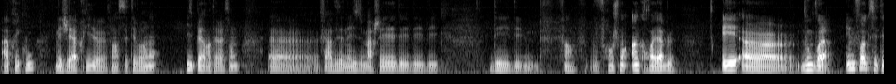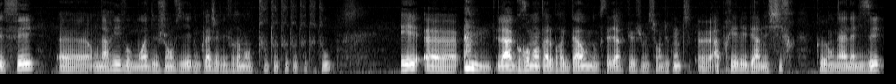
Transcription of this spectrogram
après coup, mais j'ai appris. Euh, enfin, c'était vraiment hyper intéressant. Euh, faire des analyses de marché, des, des, franchement incroyable. Et donc voilà. Une fois que c'était fait, on arrive au mois de janvier. Donc là, j'avais vraiment tout, tout, tout, tout, tout, tout, tout. Et euh, là, gros mental breakdown, donc c'est-à-dire que je me suis rendu compte, euh, après les derniers chiffres qu'on a analysés,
